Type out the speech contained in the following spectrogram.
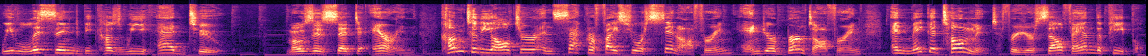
We listened because we had to. Moses said to Aaron, Come to the altar and sacrifice your sin offering and your burnt offering, and make atonement for yourself and the people.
